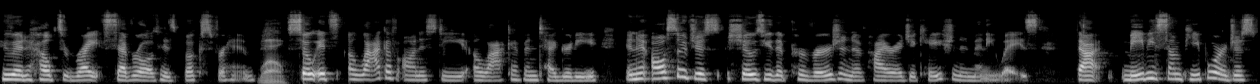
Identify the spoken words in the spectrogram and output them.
who had helped write several of his books for him. Wow. So it's a lack of honesty, a lack of integrity, and it also just shows you the perversion of higher education in many ways. That maybe some people are just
